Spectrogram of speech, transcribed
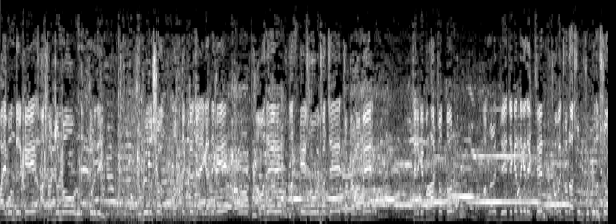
ভাই বোনদেরকে আসার জন্য অনুরোধ করে দিন। সুপ্রিয় দর্শক প্রত্যেকটা জায়গা থেকে আমাদের আজকে সমাবেশ হচ্ছে চট্টগ্রামের সেদিকে পাহাড় চত্বর। আপনারা যে যেখান থেকে দেখছেন সবাই চলে আসুন। সুপ্রিয় দর্শক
